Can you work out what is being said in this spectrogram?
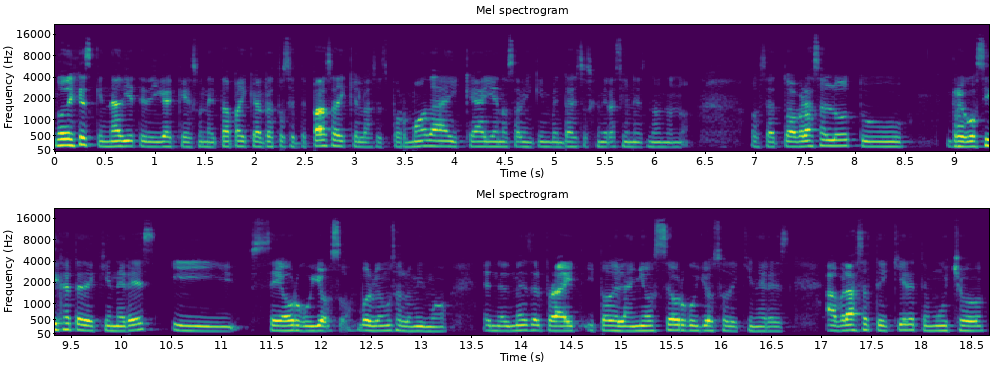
no dejes que nadie te diga que es una etapa y que al rato se te pasa y que lo haces por moda y que ya no saben qué inventar estas generaciones. No, no, no. O sea, tú abrázalo, tú regocíjate de quién eres y sé orgulloso. Volvemos a lo mismo. En el mes del Pride y todo el año, sé orgulloso de quién eres. Abrázate, quiérete mucho.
